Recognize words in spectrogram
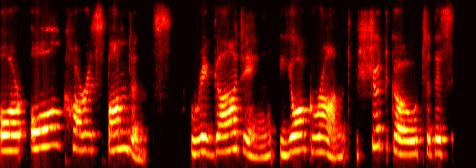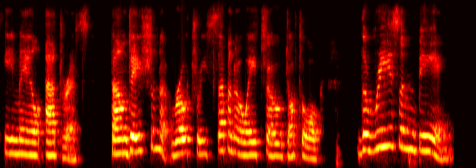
or all correspondence regarding your grant should go to this email address, foundation at rotary7080.org. The reason being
